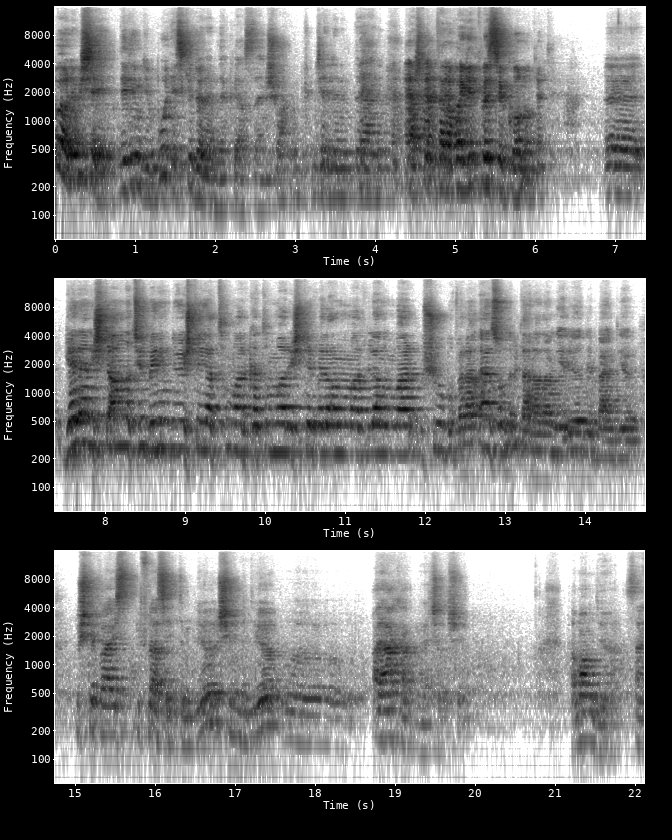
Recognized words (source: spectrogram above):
Böyle bir şey. Dediğim gibi bu eski dönemde kıyaslayın. Şu an güncellenip de yani başka bir tarafa gitmesi konu. Ee, gelen işte anlatıyor benim diyor işte yatım var, katım var, işte falanım var, filanım var, şu bu falan. En sonunda bir tane adam geliyor diyor ben diyor üç defa iflas ettim diyor. Şimdi diyor e, ayağa kalkmaya çalışıyor. Tamam diyor sen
